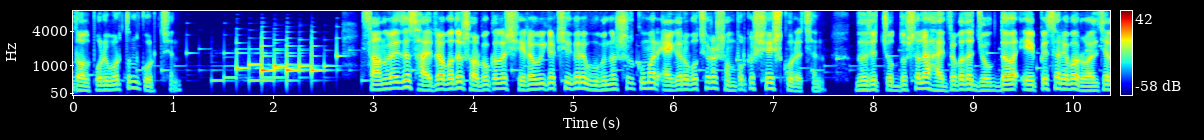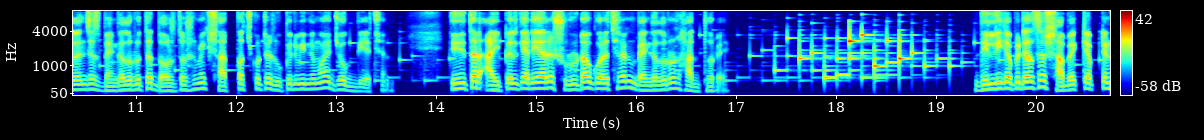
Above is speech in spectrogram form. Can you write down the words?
দল পরিবর্তন করছেন। সানরাইজার্স হায়দ্রাবাদের সর্বকালের সেরা উইকেট শিকারে ভুবনেশ্বর কুমার এগারো বছরের সম্পর্ক শেষ করেছেন। দু হাজার চোদ্দ সালে হায়দ্রাবাদে যোগ দেওয়া এ পেসার এবার রয়্যাল চ্যালেঞ্জার্স বেঙ্গালুরুতে দশ দশমিক সাত পাঁচ কোটি রুপির বিনিময়ে যোগ দিয়েছেন। তিনি তার আইপিএল ক্যারিয়ারে শুরুটাও করেছিলেন বেঙ্গালুরুর হাত ধরে। দিল্লি ক্যাপিটালসের সাবেক ক্যাপ্টেন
